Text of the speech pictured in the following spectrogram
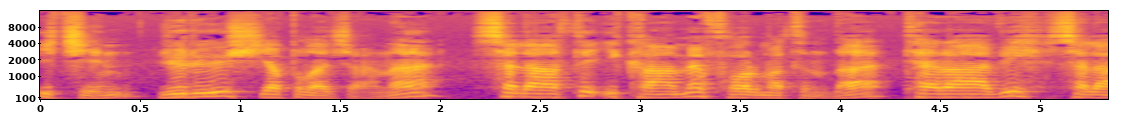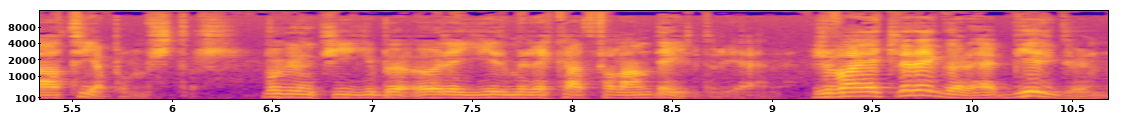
için yürüyüş yapılacağına salatı ikame formatında teravih salatı yapılmıştır. Bugünkü gibi öyle 20 rekat falan değildir yani. Rivayetlere göre bir gün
